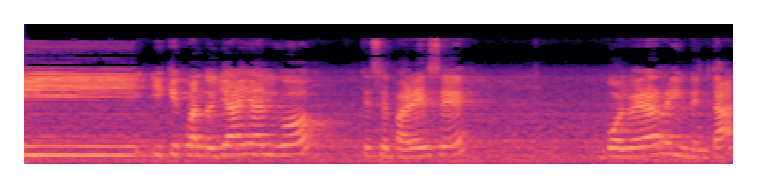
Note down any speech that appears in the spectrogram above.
y, que cuando ya hay algo que se parece, volver a reinventar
